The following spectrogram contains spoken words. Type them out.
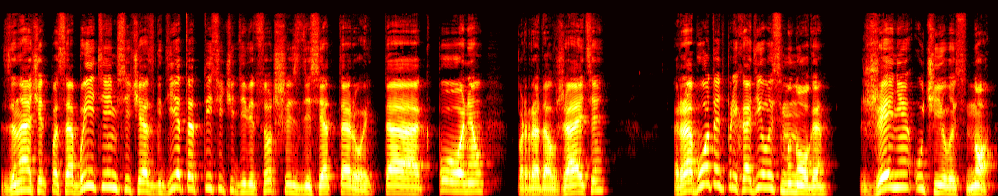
Значит, по событиям сейчас где-то 1962. Так, понял. Продолжайте. Работать приходилось много. Женя училась, но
